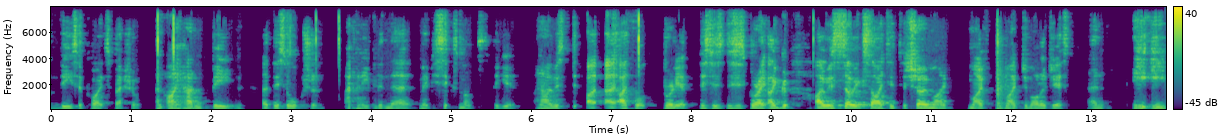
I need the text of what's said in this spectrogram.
these are quite special. And I hadn't been at this auction. I hadn't even been there maybe six months, a year. And I was, I, I, I thought, brilliant. This is, this is great. I, I was so excited to show my, my, my gemologist. And he, he,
